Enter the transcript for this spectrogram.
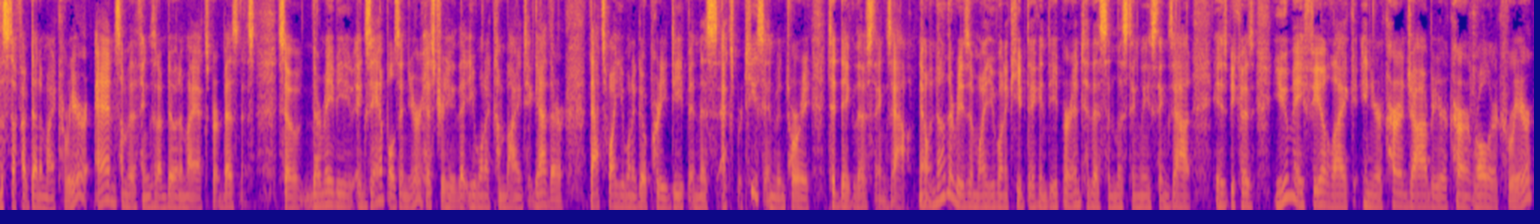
the stuff I've done in my career and some of the things that I'm doing in my expert business. So there may be examples in your history that you want to combine together. That's why you want to go pretty deep in this expertise inventory to dig those things out. Now, another reason why you want to keep digging deeper into this and listing these things out is because you may feel like in your current job or your current role or career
